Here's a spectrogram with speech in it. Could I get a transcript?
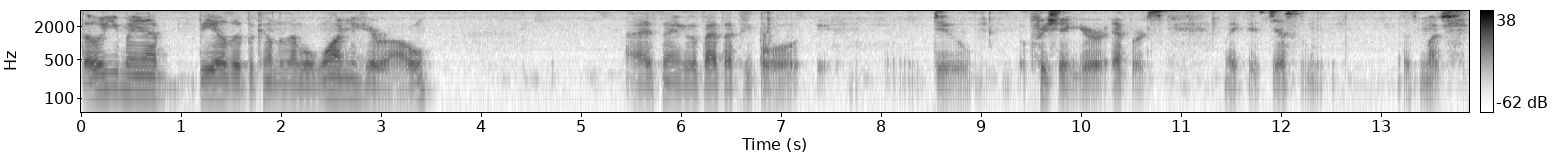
Though you may not be able to become the number one hero, I think the fact that people do appreciate your efforts make it just as much,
